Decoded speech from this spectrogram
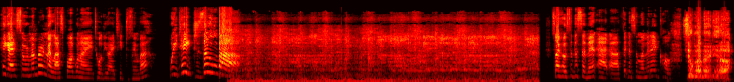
Hey guys, so remember in my last vlog when I told you I teach Zumba? We teach Zumba! So I hosted this event at uh, Fitness Unlimited called Zumba Mania!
